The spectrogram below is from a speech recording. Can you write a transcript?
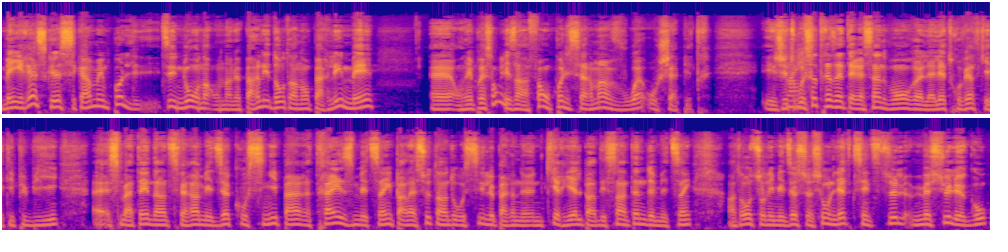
Mais il reste que c'est quand même pas... Tu sais, nous, on en, on en a parlé, d'autres en ont parlé, mais euh, on a l'impression que les enfants ont pas nécessairement voix au chapitre. Et j'ai trouvé ça très intéressant de voir euh, la lettre ouverte qui a été publiée euh, ce matin dans différents médias, co-signée par 13 médecins, par la suite endossée là, par une, une kyrielle, par des centaines de médecins, entre autres sur les médias sociaux, une lettre qui s'intitule Monsieur Legault,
